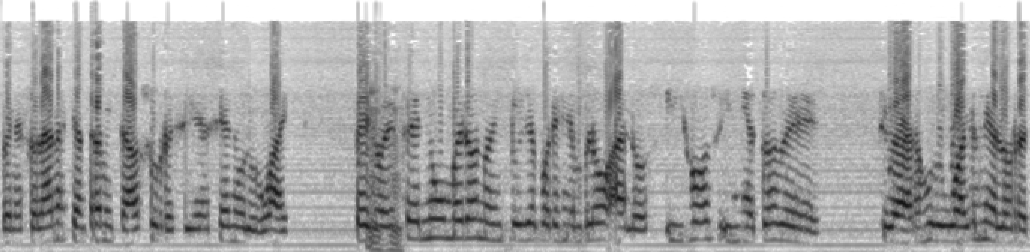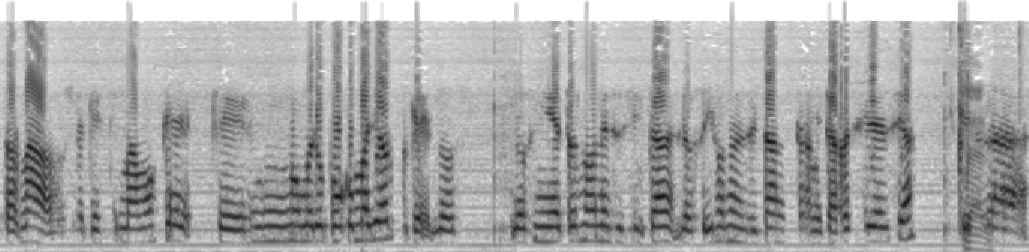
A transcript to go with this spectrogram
venezolanas que han tramitado su residencia en Uruguay. Pero ese número no incluye, por ejemplo, a los hijos y nietos de ciudadanos uruguayos ni a los retornados. O sea que estimamos que, que es un número un poco mayor porque los los nietos no necesitan, los hijos no necesitan tramitar residencia, que es Claro. la,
